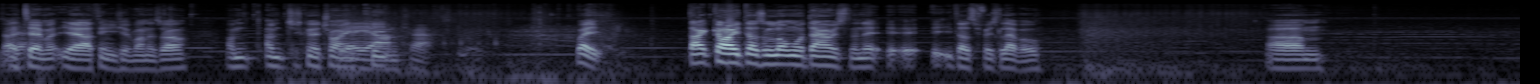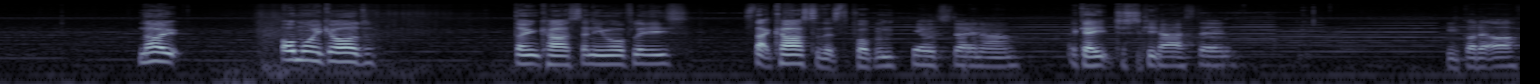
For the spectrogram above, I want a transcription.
Uh, Yeah. Tim, yeah, I think you should run as well. I'm, I'm just going to try yeah, and yeah, keep... I'm trapped. Wait, that guy does a lot more damage than it, it, it he does for his level. Um. No. Oh my god. Don't cast anymore, please. It's that caster that's the problem. Killed stone arm. Okay, just keep. Casting. He's got it off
